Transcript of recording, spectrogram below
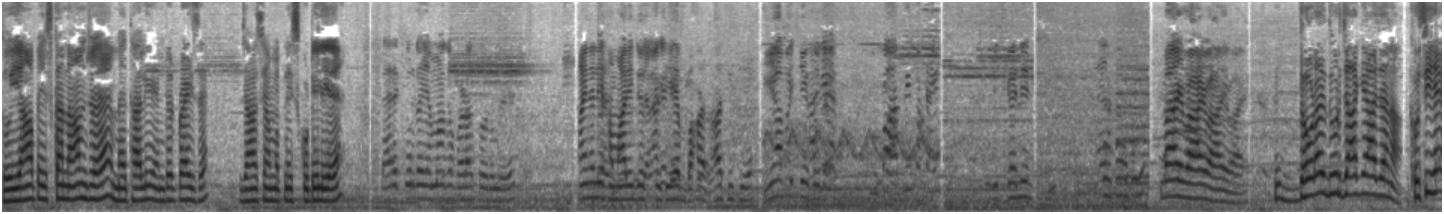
तो यहाँ पे इसका नाम जो है मैथाली एंटरप्राइज है जहाँ से हम अपनी स्कूटी लिए हैं। बैरकपुर का यमा का बड़ा शोरूम है। फाइनली हमारी जो स्कूटी है बाहर आ चुकी है। यहाँ पे चेक हो जाए बाय बाय बाय बाय थोड़ा दूर जाके आ जाना। खुशी है?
